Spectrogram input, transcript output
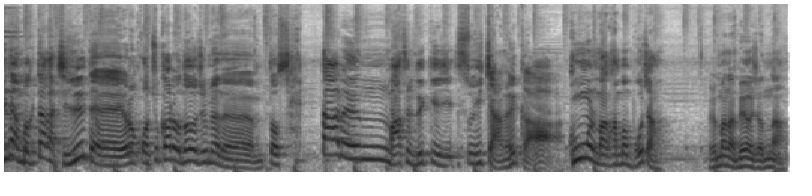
그냥 먹다가 질릴 때 이런 고춧가루 넣어주면은 또 색다른 맛을 느낄 수 있지 않을까. 국물 맛 한번 보자. 얼마나 매워졌나.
